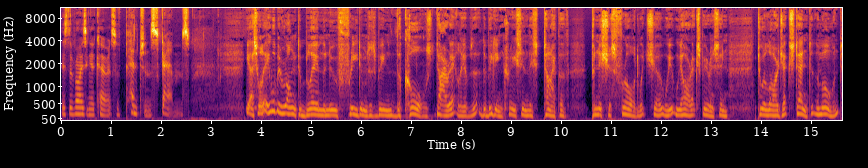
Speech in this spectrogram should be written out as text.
is the rising occurrence of pension scams. Yes, well, it would be wrong to blame the new freedoms as being the cause directly of the, the big increase in this type of pernicious fraud, which uh, we, we are experiencing to a large extent at the moment.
